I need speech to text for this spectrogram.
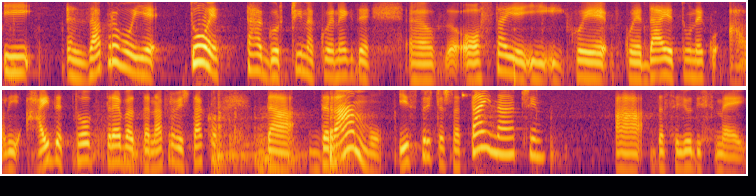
I e, zapravo je, to je ta gorčina koja negde e, ostaje i, i koje, daje tu neku, ali ajde to treba da napraviš tako da dramu ispričaš na taj način a da se ljudi smeju.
